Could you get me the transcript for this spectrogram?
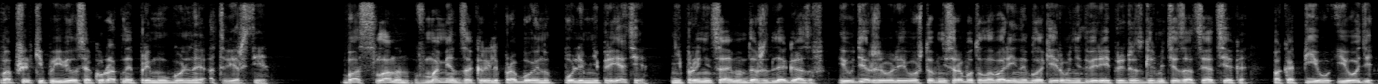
в обшивке появилось аккуратное прямоугольное отверстие. Бас с Ланом в момент закрыли пробоину полем неприятия непроницаемым даже для газов, и удерживали его, чтобы не сработало аварийное блокирование дверей при разгерметизации отсека, пока Пио и Оди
